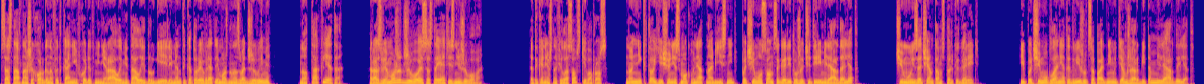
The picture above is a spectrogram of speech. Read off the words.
В состав наших органов и тканей входят минералы, металлы и другие элементы, которые вряд ли можно назвать живыми, но так ли это? Разве может живое состоять из неживого? Это, конечно, философский вопрос, но никто еще не смог внятно объяснить, почему Солнце горит уже 4 миллиарда лет, чему и зачем там столько гореть, и почему планеты движутся по одним и тем же орбитам миллиарды лет.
